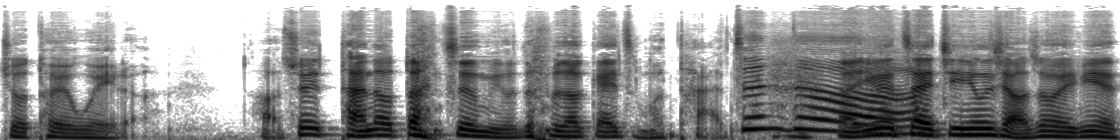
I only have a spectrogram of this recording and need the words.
就退位了。好，所以谈到段正明，我都不知道该怎么谈。真的，啊，因为在金庸小说里面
